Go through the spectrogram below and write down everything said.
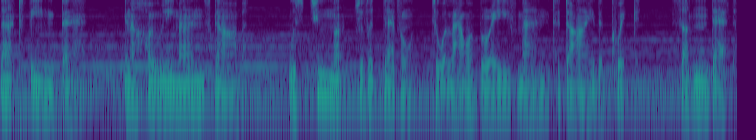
That fiend there, in a holy man's garb, was too much of a devil to allow a brave man to die the quick, sudden death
